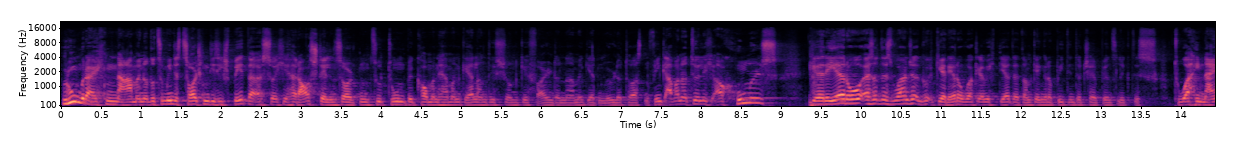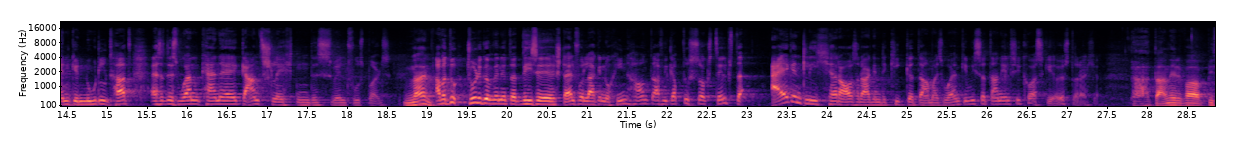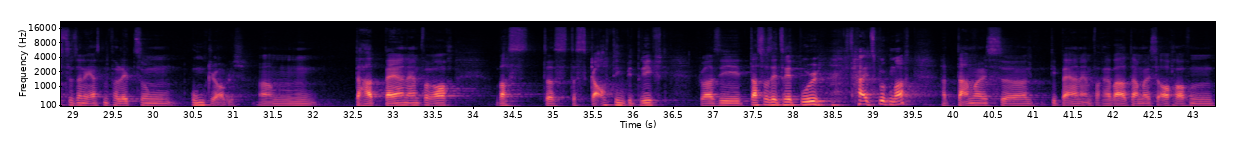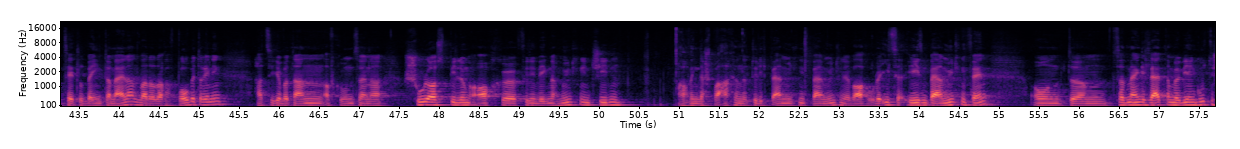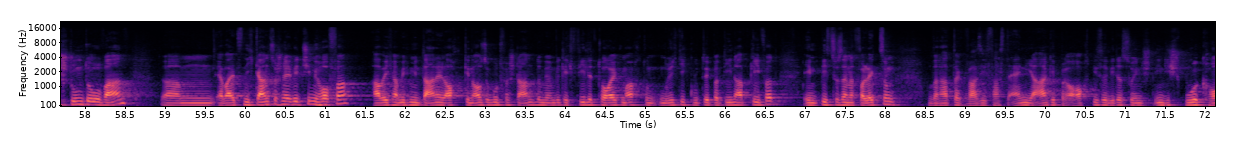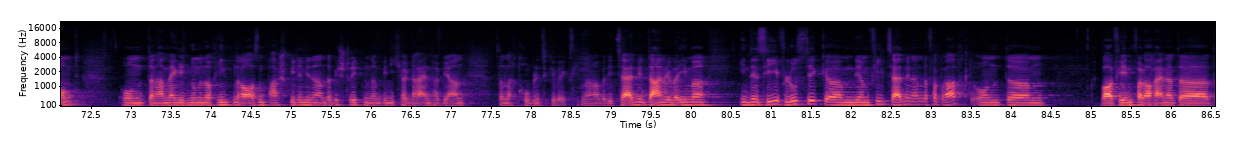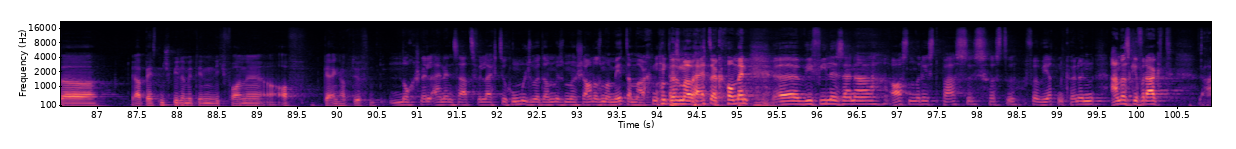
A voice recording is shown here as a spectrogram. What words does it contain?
ruhmreichen Namen oder zumindest solchen, die sich später als solche herausstellen sollten, zu tun bekommen. Hermann Gerland ist schon gefallen, der Name Gerd Müller, Thorsten Fink, aber natürlich auch Hummels, Guerrero, also das waren schon, Guerrero war glaube ich der, der dann gegen Rapid in der Champions League das Tor hineingenudelt hat. Also das waren keine ganz schlechten des Weltfußballs. Nein. Aber du, Entschuldigung, wenn ich da diese Steilvorlage noch hinhauen darf, ich glaube, du sagst selbst, der eigentlich herausragende Kicker damals war ein gewisser Daniel Sikorski, ein Österreicher. Daniel war bis zu seiner ersten Verletzung unglaublich. Ähm, da hat Bayern einfach auch, was das, das Scouting betrifft, quasi das, was jetzt Red Bull Salzburg macht, hat damals äh, die Bayern einfach. Er war damals auch auf dem Zettel bei Inter Mailand, war dort auch auf Probetraining, hat sich aber dann aufgrund seiner Schulausbildung auch äh, für den Weg nach München entschieden. Auch wegen der Sprache und natürlich Bayern München ist Bayern München, er war auch oder ist ein riesen Bayern München Fan. Und ähm, das hat mir eigentlich leid, weil wir ein gutes Stunde waren. Ähm, er war jetzt nicht ganz so schnell wie Jimmy Hoffa, aber ich habe mich mit Daniel auch genauso gut verstanden und wir haben wirklich viele Tore gemacht und richtig gute Partien abgeliefert, eben bis zu seiner Verletzung. Und dann hat er quasi fast ein Jahr gebraucht, bis er wieder so in, in die Spur kommt. Und dann haben wir eigentlich nur noch hinten raus ein paar Spiele miteinander bestritten. Dann bin ich halt nach eineinhalb Jahren dann nach Koblenz gewechselt. Ne? Aber die Zeit mit Daniel war immer intensiv, lustig. Ähm, wir haben viel Zeit miteinander verbracht und ähm, war auf jeden Fall auch einer der, der ja, besten Spieler, mit denen ich vorne aufgeigen habe dürfen. Noch schnell einen Satz vielleicht zu Hummels, weil dann müssen wir schauen, dass wir Meter machen und dass wir weiterkommen. äh, wie viele seiner Außenrisspasses hast du verwerten können? Anders gefragt,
